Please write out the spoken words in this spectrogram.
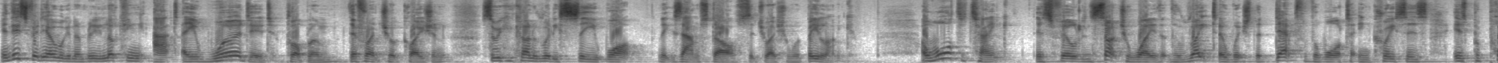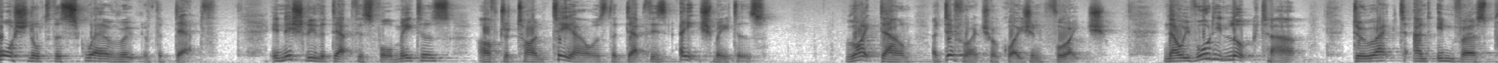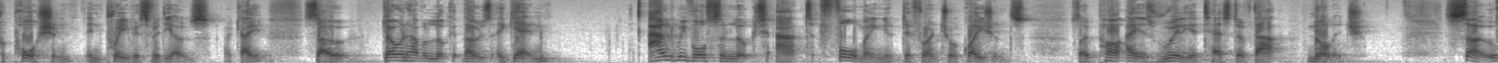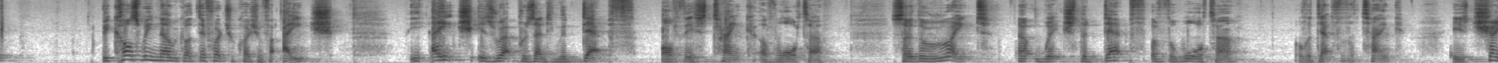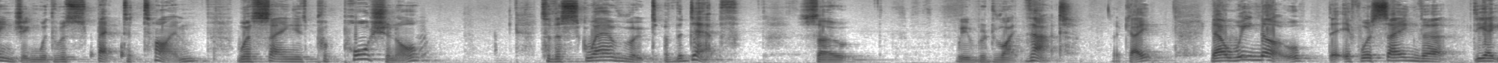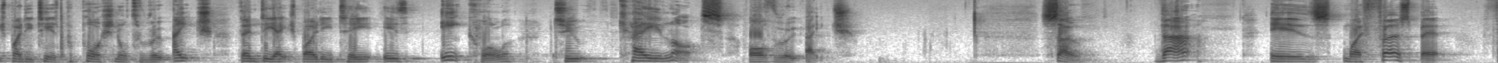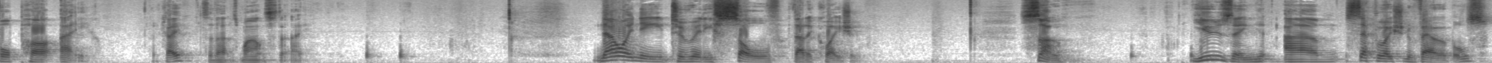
In this video we're going to be looking at a worded problem differential equation so we can kind of really see what an exam style situation would be like. A water tank is filled in such a way that the rate at which the depth of the water increases is proportional to the square root of the depth. Initially the depth is 4 metres, after a time t hours the depth is h metres. Write down a differential equation for h. Now we've already looked at direct and inverse proportion in previous videos, okay? So go and have a look at those again. And we've also looked at forming differential equations. So part A is really a test of that knowledge. So, because we know we've got a differential equation for H, the H is representing the depth of this tank of water. So the rate at which the depth of the water, or the depth of the tank, is changing with respect to time, we're saying is proportional to the square root of the depth. So we would write that, okay? Now we know that if we're saying that dh by dt is proportional to root h, then dh by dt is equal to k lots of root h. So that is my first bit for part A. Okay, so that's my answer to A. Now I need to really solve that equation. So, using um, separation of variables,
